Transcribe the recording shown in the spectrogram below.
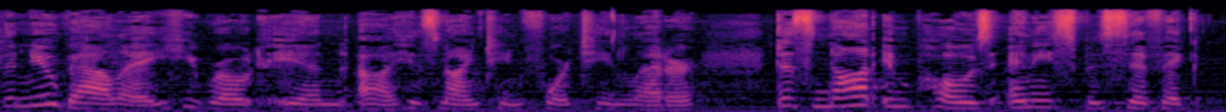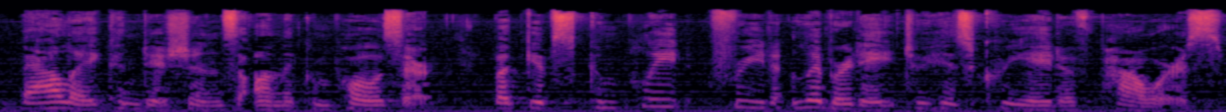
The new ballet, he wrote in uh, his 1914 letter, does not impose any specific ballet conditions on the composer but gives complete freedom, liberty to his creative powers.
